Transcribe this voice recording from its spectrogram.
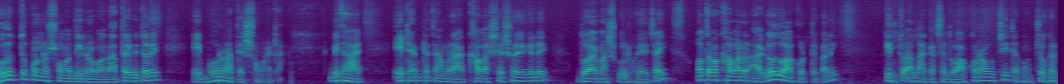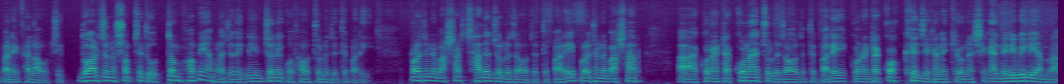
গুরুত্বপূর্ণ সময় দিন এবং রাতের ভিতরে এই ভোর রাতের সময়টা। বিধায় এই টাইমটাতে আমরা খাবার শেষ হয়ে গেলে দোয়ায় মাসগুল হয়ে যাই, অথবা খাবারের আগেও দোয়া করতে পারি, কিন্তু আল্লাহর কাছে দোয়া করা উচিত এবং চোখের পানি ফেলা উচিত। দোয়ার জন্য সবচেয়ে উত্তম হবে আমরা যদি নির্জনে কোথাও চলে যেতে পারি। প্রয়োজনে বাসার ছাদে চলে যাওয়া যেতে পারে, প্রয়োজনে বাসার কোনো একটা কোনায় চলে যাওয়া যেতে পারে, কোনো একটা কক্ষে যেখানে কেউ না সেখানে নিরিবিলি আমরা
